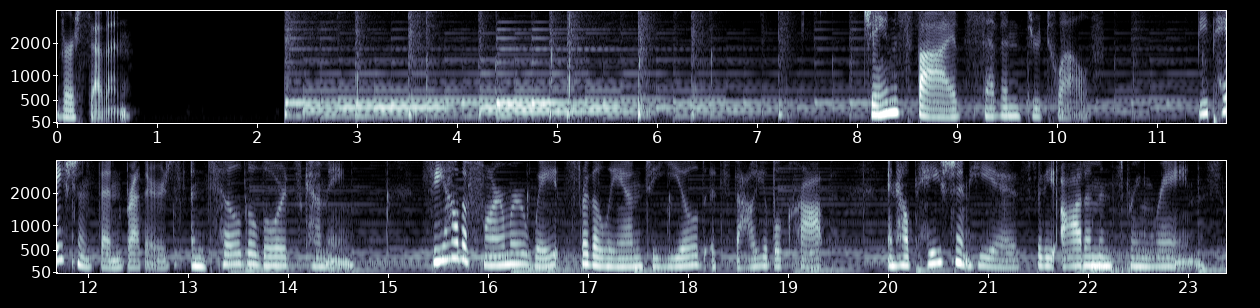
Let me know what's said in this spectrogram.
verse 7. James 5, 7 through 12. Be patient then, brothers, until the Lord's coming. See how the farmer waits for the land to yield its valuable crop and how patient He is for the autumn and spring rains.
